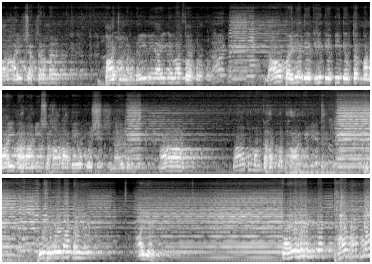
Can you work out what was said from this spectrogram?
पढ़ाई चक्कर में बात मर नहीं ले आई गए बा तो। लाओ, पहले देखी देवी देवतक मनाई, महारानी सहारा देव कुछ हाँ मन कहा पर भाग लिया। ठीक है, कोई बात नहीं। आइए। कहे ठंडा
